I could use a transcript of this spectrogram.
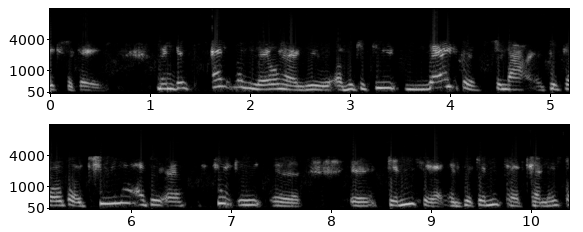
ikke så galt. Men hvis alt, hvad vi laver her i livet, og vi kan sige, hvilke scenarier det foregår i Kina, og det er fuldt ud øh, øh, gennemført, eller bliver gennemført per næste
